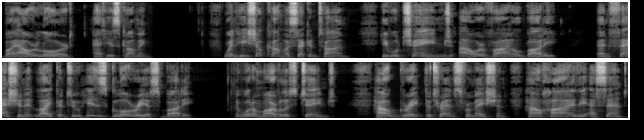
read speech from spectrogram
by our Lord at his coming. When he shall come a second time, he will change our vile body and fashion it like unto his glorious body. What a marvelous change! How great the transformation! How high the ascent!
